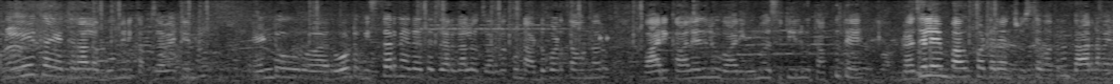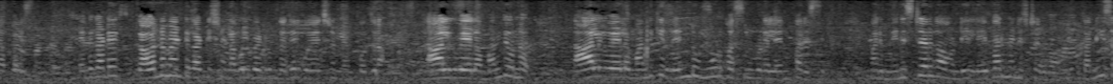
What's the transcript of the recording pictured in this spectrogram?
అనేక ఎకరాల భూమిని కబ్జా పెట్టిండ్రు. రెండు రోడ్డు విస్తరణ ఏదైతే జరగాలో జరగకుండా అడ్డుపడతా ఉన్నారు. వారి కాలేజీలు వారి యూనివర్సిటీలు తప్పితే ప్రజలేం బాగుపడ్డారని చూస్తే మాత్రం దారుణమైన పరిస్థితి. ఎందుకంటే గవర్నమెంట్ కట్టించిన డబుల్ బెడ్రూమ్ దగ్గరికి పోయించిన మేము పొద్దున. నాలుగు వేల మంది ఉన్నారు. నాలుగు వేల మందికి రెండు మూడు బస్సులు కూడా లేని పరిస్థితి. మరి మినిస్టర్గా ఉండి లేబర్ మినిస్టర్గా ఉండి కనీస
